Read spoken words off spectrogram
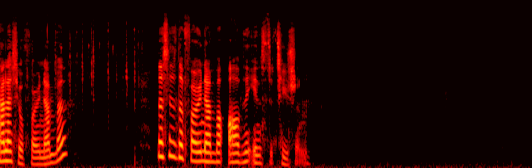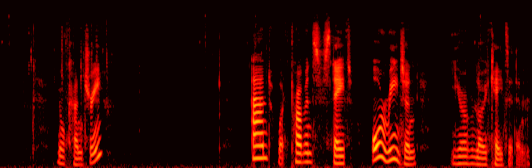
Tell us your phone number. This is the phone number of the institution. Your country and what province, state or region you're located in.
